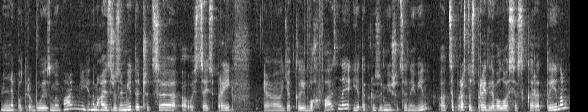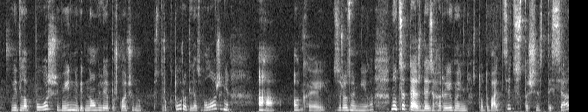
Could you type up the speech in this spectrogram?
не потребує змивання. Я намагаюся зрозуміти, чи це ось цей спрей. Який двохфазний, я так розумію, що це не він. Це просто спрей для волосся з каратином від лапуш. Він відновлює пошкоджену структуру для зволоження. Ага, Окей, зрозуміло. Ну, це теж десь гривень 120-160,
